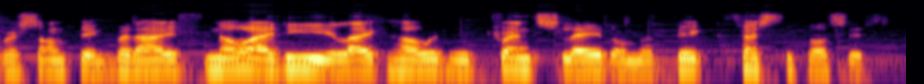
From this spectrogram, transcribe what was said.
or something. But I have no idea like how it would translate on a big festival system.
